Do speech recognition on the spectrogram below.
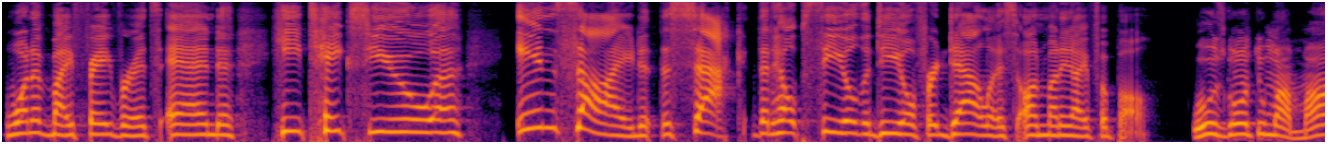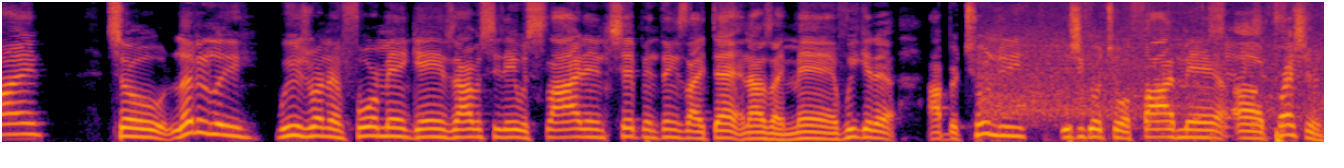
one of my favorites, and he takes you uh, inside the sack that helped seal the deal for Dallas on Monday Night Football. what was going through my mind. So literally, we was running four man games. Obviously, they was sliding, chipping, things like that. And I was like, man, if we get an opportunity, we should go to a five man uh, pressure.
